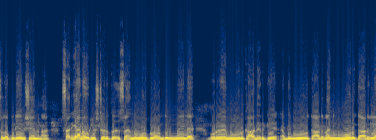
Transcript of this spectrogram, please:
சொல்லக்கூடிய விஷயம் என்னென்னா சரியான ஒரு லிஸ்ட் எடுத்து இந்த ஊருக்குள்ளே வந்து உண்மையில் ஒரு முந்நூறு கார்டு இருக்குது அப்படி முந்நூறு கார்டுனா இந்த முந்நூறு கார்டில்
